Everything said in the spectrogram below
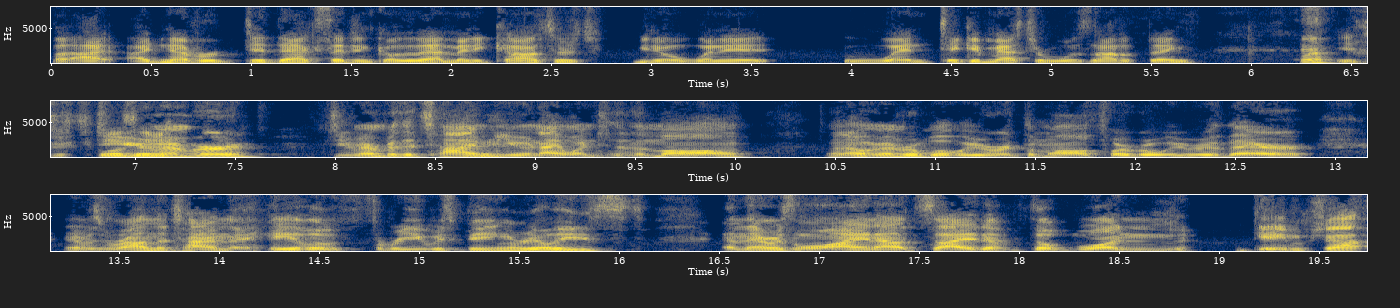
but I, I never did that because I didn't go to that many concerts. You know, when it when Ticketmaster was not a thing, it just Do you wasn't. remember? Do you remember the time you and I went to the mall? I don't remember what we were at the mall for, but we were there, and it was around the time that Halo Three was being released, and there was a line outside of the one game shop,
